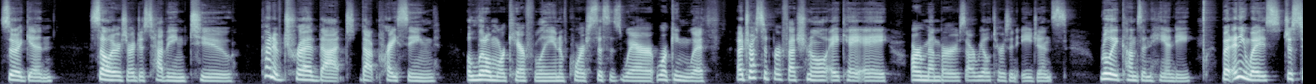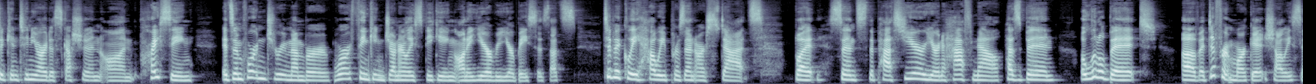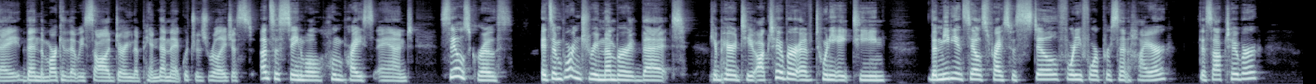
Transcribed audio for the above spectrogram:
So again, sellers are just having to kind of tread that that pricing a little more carefully. And of course, this is where working with a trusted professional, aka our members, our realtors and agents, really comes in handy. But, anyways, just to continue our discussion on pricing, it's important to remember we're thinking, generally speaking, on a year over year basis. That's typically how we present our stats. But since the past year, year and a half now has been a little bit of a different market, shall we say, than the market that we saw during the pandemic, which was really just unsustainable home price and sales growth. It's important to remember that compared to October of 2018, the median sales price was still 44% higher this October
